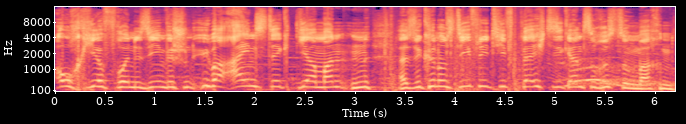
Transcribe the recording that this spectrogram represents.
auch hier, Freunde, sehen wir schon über ein Stack Diamanten. Also wir können uns uns definitiv gleich die ganze Rüstung machen.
